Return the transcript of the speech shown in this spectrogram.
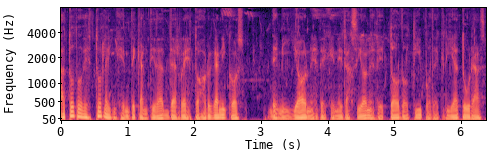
A todo esto la ingente cantidad de restos orgánicos de millones de generaciones de todo tipo de criaturas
